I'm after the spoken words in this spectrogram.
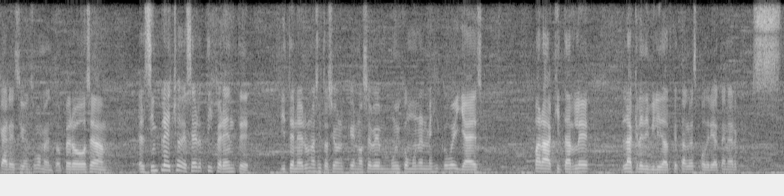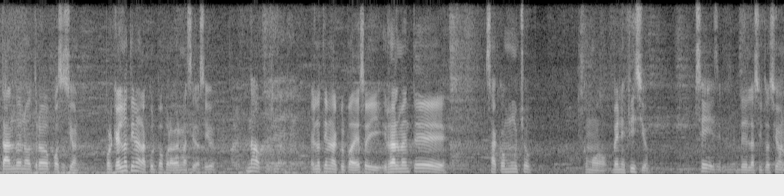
careció en su momento, pero o sea, el simple hecho de ser diferente y tener una situación que no se ve muy común en México, güey, ya es para quitarle la credibilidad que tal vez podría tener estando en otra posición. Porque él no tiene la culpa por haber nacido así, güey. No, pues no. Él no tiene la culpa de eso y, y realmente sacó mucho como beneficio Sí, sí, sí. de la situación.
